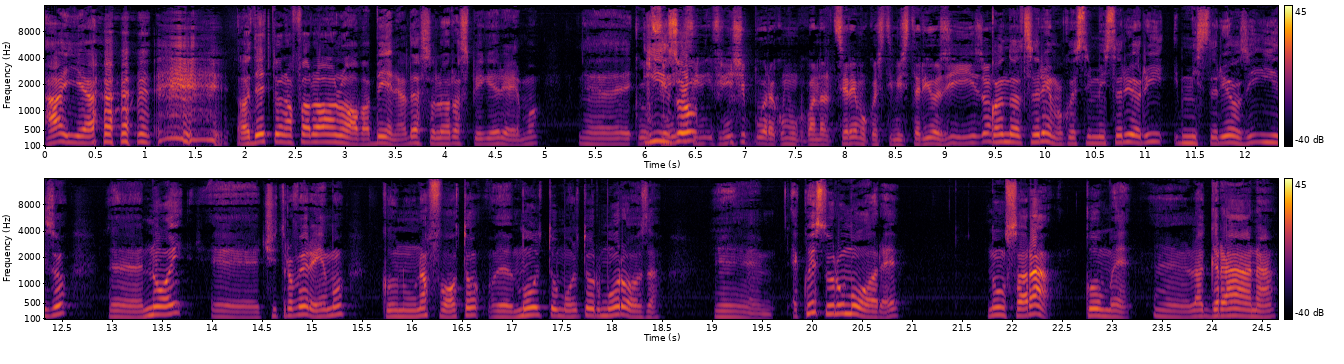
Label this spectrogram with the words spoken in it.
Aia, ho detto una parola nuova. Bene, adesso lo spiegheremo. Eh, ISO, fini- finisci pure comunque quando alzeremo questi misteriosi ISO. quando alzeremo questi misteriori- misteriosi ISO, eh, noi eh, ci troveremo con una foto eh, molto molto rumorosa. Eh, e questo rumore non sarà come eh, la grana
